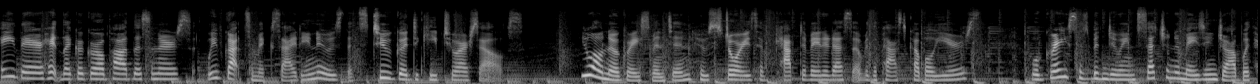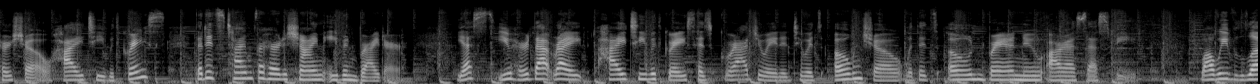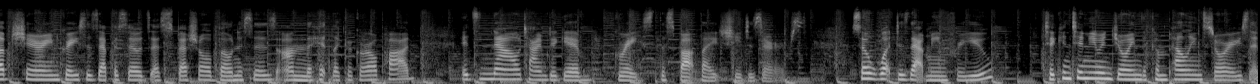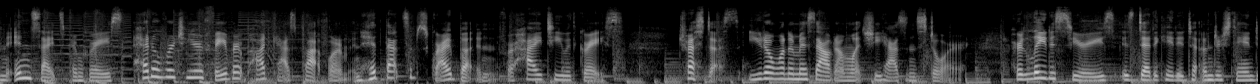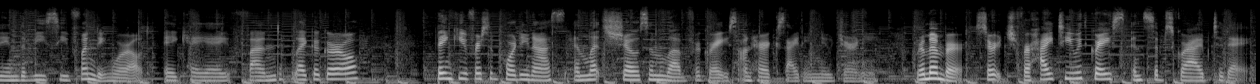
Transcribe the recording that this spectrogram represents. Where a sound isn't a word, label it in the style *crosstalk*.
Hey there, Hit Like a Girl pod listeners. We've got some exciting news that's too good to keep to ourselves. You all know Grace Minton, whose stories have captivated us over the past couple years. Well, Grace has been doing such an amazing job with her show, High Tea with Grace, that it's time for her to shine even brighter. Yes, you heard that right. High Tea with Grace has graduated to its own show with its own brand new RSS feed. While we've loved sharing Grace's episodes as special bonuses on the Hit Like a Girl pod, it's now time to give Grace the spotlight she deserves. So, what does that mean for you? To continue enjoying the compelling stories and insights from Grace, head over to your favorite podcast platform and hit that subscribe button for High Tea with Grace. Trust us, you don't want to miss out on what she has in store. Her latest series is dedicated to understanding the VC funding world, aka Fund Like a Girl. Thank you for supporting us, and let's show some love for Grace on her exciting new journey. Remember, search for High Tea with Grace and subscribe today.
